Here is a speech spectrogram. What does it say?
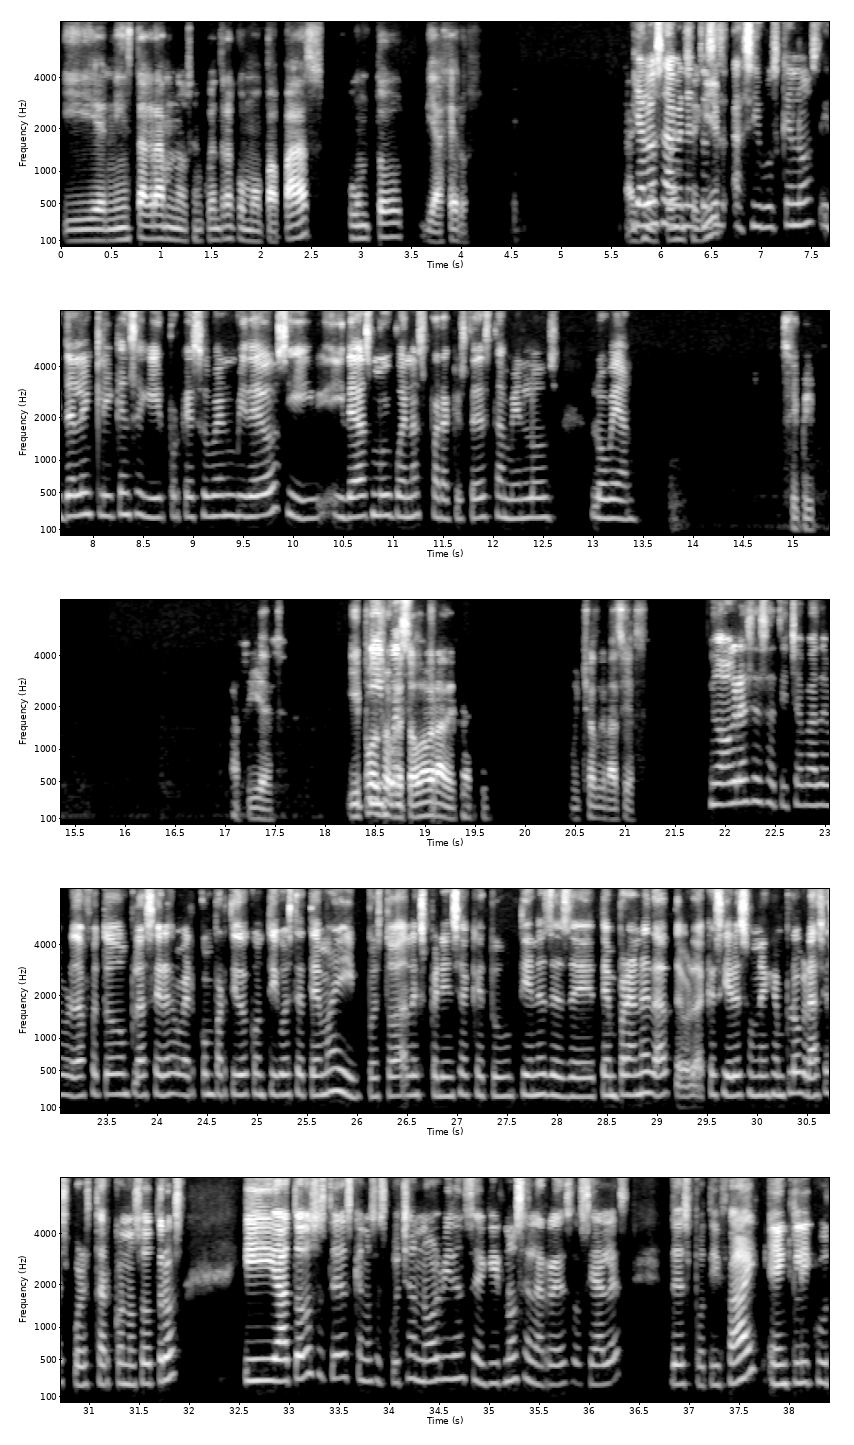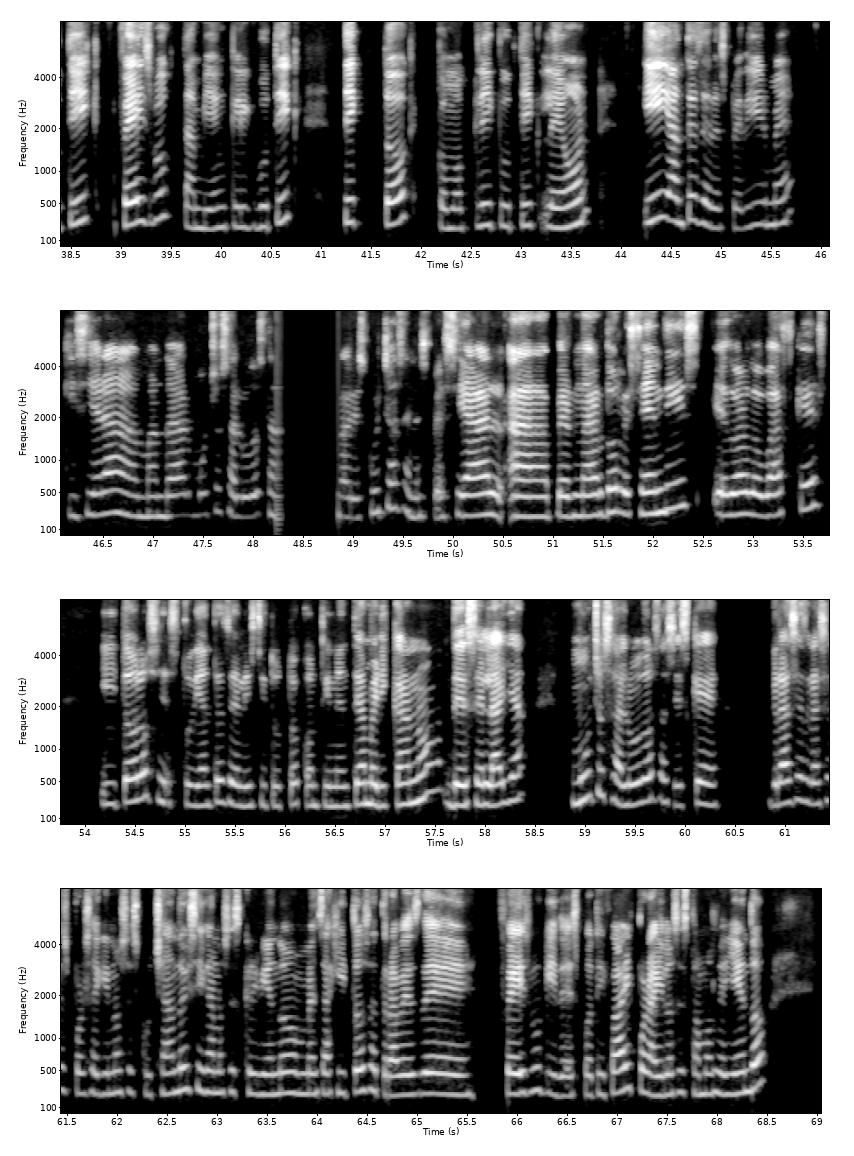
y en Instagram nos encuentran como papás.viajeros. Ya lo saben, entonces así búsquenlos y denle clic en seguir porque suben videos y ideas muy buenas para que ustedes también los lo vean. Sí, Pip. Así es. Y pues sobre todo agradecerte. Muchas gracias. No, gracias a ti, Chava. De verdad fue todo un placer haber compartido contigo este tema y pues toda la experiencia que tú tienes desde temprana edad. De verdad que sí eres un ejemplo. Gracias por estar con nosotros. Y a todos ustedes que nos escuchan, no olviden seguirnos en las redes sociales de Spotify, en Click Boutique, Facebook, también Click Boutique, TikTok como Click Boutique León. Y antes de despedirme, quisiera mandar muchos saludos también a escuchas, en especial a Bernardo Recendis, Eduardo Vázquez y todos los estudiantes del Instituto Continente Americano de Celaya. Muchos saludos, así es que gracias, gracias por seguirnos escuchando y síganos escribiendo mensajitos a través de Facebook y de Spotify, por ahí los estamos leyendo.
